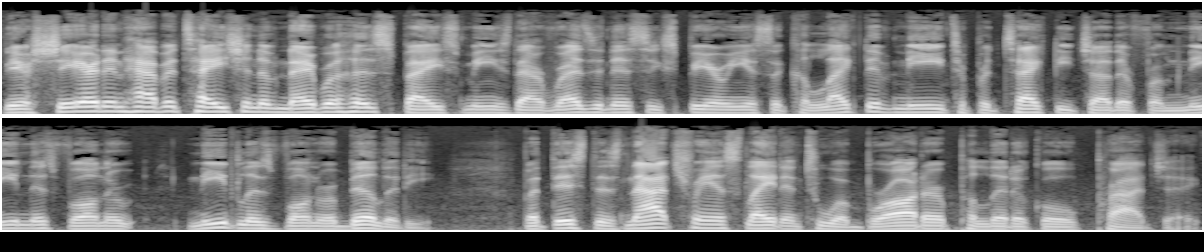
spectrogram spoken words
Their shared inhabitation of neighborhood space means that residents experience a collective need to protect each other from needless, vulner- needless vulnerability, but this does not translate into a broader political project.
